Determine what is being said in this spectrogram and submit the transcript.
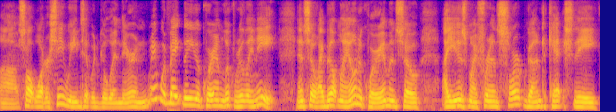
uh, saltwater seaweeds that would go in there, and it would make the aquarium look really neat. And so I built my own aquarium, and so I used my friend's slurp gun to catch the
